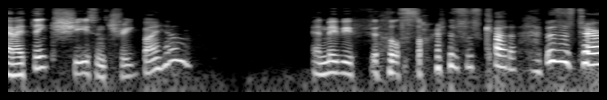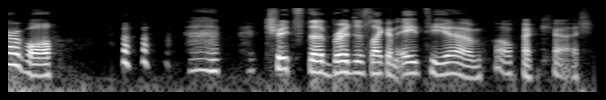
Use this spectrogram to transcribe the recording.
And I think she's intrigued by him, and maybe Phil. This is kind of this is terrible. Treats the bridges like an ATM. Oh my gosh.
